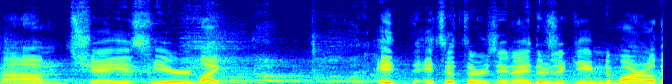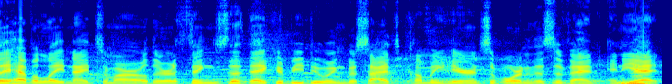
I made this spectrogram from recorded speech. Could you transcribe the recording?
Um, Shay is here. Like, it, it's a Thursday night. There's a game tomorrow. They have a late night tomorrow. There are things that they could be doing besides coming here and supporting this event, and Mhm. yet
